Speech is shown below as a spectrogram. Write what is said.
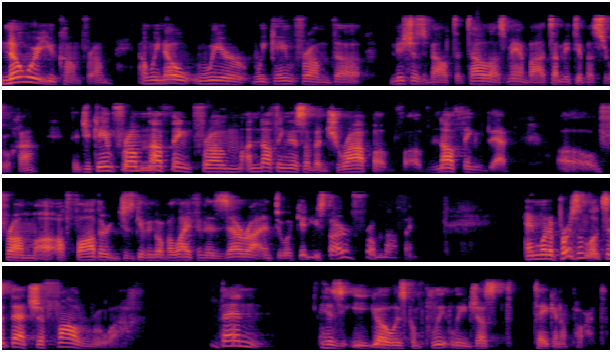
Know where you come from. And we know where we came from. The Mishnah is about to tell us, man, that you came from nothing, from a nothingness of a drop of, of nothing that uh, from a, a, father just giving over life in a zera into a kid. You started from nothing. And when a person looks at that shafal ruach, then his ego is completely just taken apart.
